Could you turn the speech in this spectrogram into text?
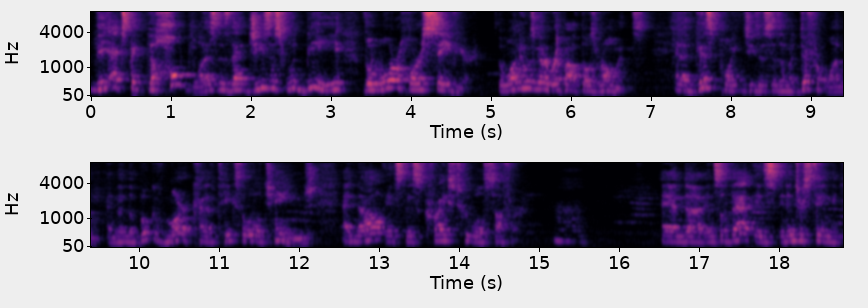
the expect the hope was is that Jesus would be the war horse savior, the one who was going to rip out those Romans. And at this point, Jesus says, I'm a different one. And then the book of Mark kind of takes a little change. And now it's this Christ who will suffer. Hmm. And, uh, and so that is an interesting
